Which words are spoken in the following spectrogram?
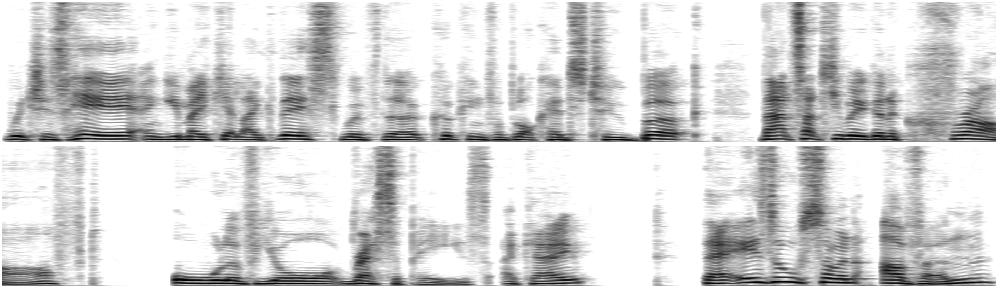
which is here, and you make it like this with the Cooking for Blockheads 2 book, that's actually where you're going to craft all of your recipes, okay? There is also an oven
